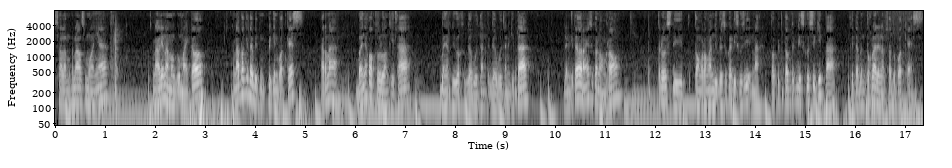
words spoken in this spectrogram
salam kenal semuanya. Kenalin nama gue Michael. Kenapa kita bi- bikin podcast? Karena banyak waktu luang kita, banyak juga kegabutan-kegabutan kita, dan kita orangnya suka nongkrong. Terus di tongkrongan juga suka diskusi. Nah, topik-topik diskusi kita kita bentuklah dalam satu podcast.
